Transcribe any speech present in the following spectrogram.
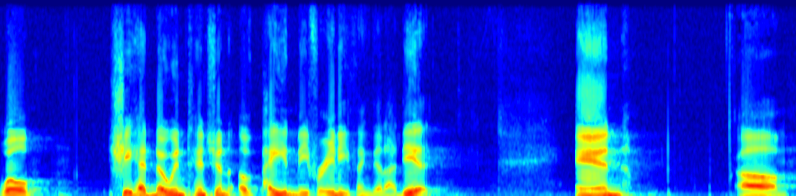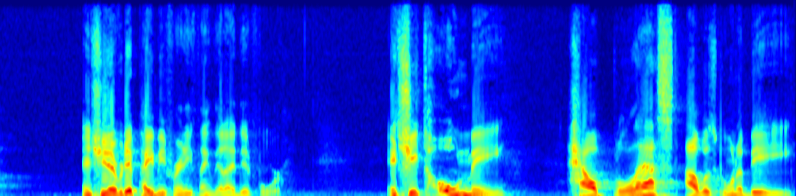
Well, she had no intention of paying me for anything that I did. And, um, and she never did pay me for anything that I did for her. And she told me how blessed I was going to be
